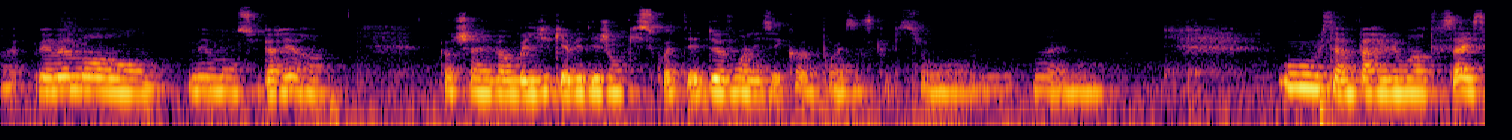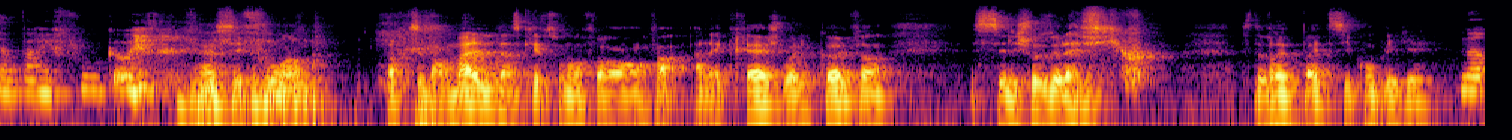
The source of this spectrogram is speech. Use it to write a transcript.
ouais. Ouais, Mais même en, même en supérieur, hein. quand je suis arrivée en Belgique, il y avait des gens qui squattaient devant les écoles pour les inscriptions. Ouais, non. Ouh, ça me paraît loin tout ça et ça me paraît fou quand même. Ah, c'est fou, hein. Alors que c'est normal d'inscrire son enfant enfin, à la crèche ou à l'école. Enfin, c'est les choses de la vie, quoi. Ça devrait pas être si compliqué. Non.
